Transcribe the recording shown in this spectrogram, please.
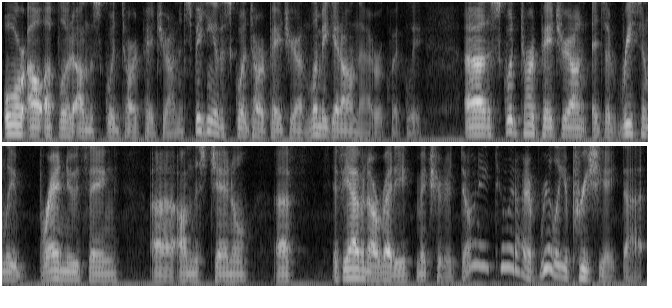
or I'll upload it on the Squidtard Patreon. And speaking of the Squidtard Patreon, let me get on that real quickly. Uh, the Squidtard Patreon, it's a recently brand new thing uh, on this channel. Uh, if you haven't already, make sure to donate to it. I really appreciate that.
